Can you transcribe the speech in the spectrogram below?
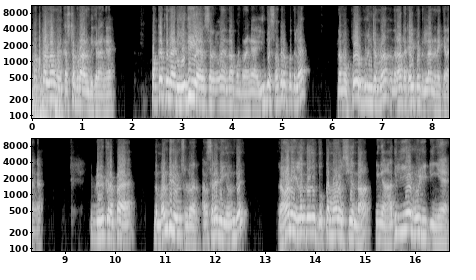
மக்கள்லாம் கொஞ்சம் கஷ்டப்பட ஆரம்பிக்கிறாங்க. பக்கத்து நாடு எதிரி அரசர்கள்லாம் என்ன பண்றாங்க? இந்த சந்தர்ப்பத்துல நம்ம போர் புரிஞ்சோம்னா அந்த நாட்டை கைப்பற்றலாம்னு நினைக்கிறாங்க. இப்படி இருக்கிறப்ப இந்த மந்திரி வந்து சொல்றாரு அரசரே நீங்க வந்து ராணி இழந்தது துக்கமான விஷயம்தான். நீங்க அதுலயே மூழ்கிட்டீங்க.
